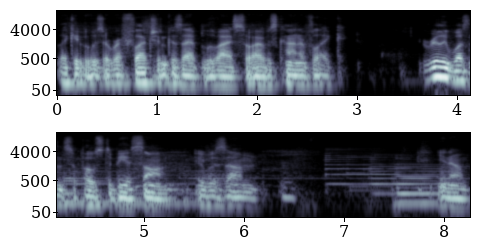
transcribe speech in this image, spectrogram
like it was a reflection because I have blue eyes, so I was kind of like it really wasn't supposed to be a song. It was um you know,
